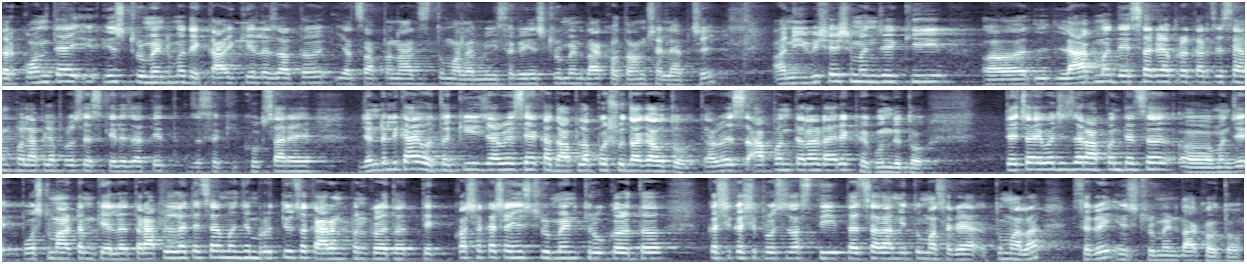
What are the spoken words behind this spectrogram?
तर कोणत्या इन्स्ट्रुमेंटमध्ये काय केलं जातं याचं आपण आज तुम्हाला मी सगळे इन्स्ट्रुमेंट दाखवतो आमच्या लॅबचे आणि विशेष म्हणजे की लॅबमध्ये सगळ्या प्रकारचे सॅम्पल आपल्या प्रोसेस केले जातात. जसं की खूप सारे जनरली काय होतं की ज्यावेळेस एखादा आपला पशु दगावतो त्यावेळेस आपण त्याला डायरेक्ट फेकून देतो. त्याच्याऐवजी जर आपण त्याचं म्हणजे पोस्टमार्टम केलं तर आपल्याला त्याचं म्हणजे मृत्यूचं कारण पण कळतं. ते कशा कशा इन्स्ट्रुमेंट थ्रू कळतं कशी कशी प्रोसेस असती त्याचा आम्ही तुम्हा सगळ्या तुम्हाला सगळे इन्स्ट्रुमेंट दाखवतो.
